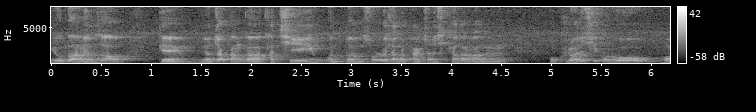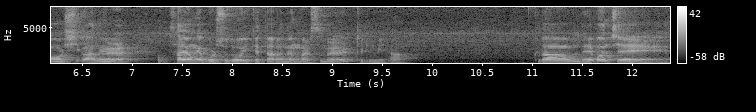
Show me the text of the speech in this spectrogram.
요구하면서 이렇게 면접관과 같이 어떤 솔루션을 발전시켜 나가는 뭐 그런 식으로 어, 시간을 사용해 볼 수도 있겠다라는 말씀을 드립니다. 그 다음 네 번째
